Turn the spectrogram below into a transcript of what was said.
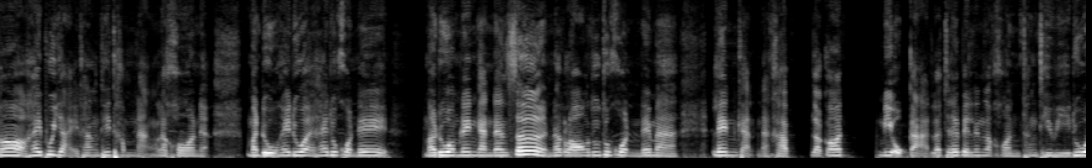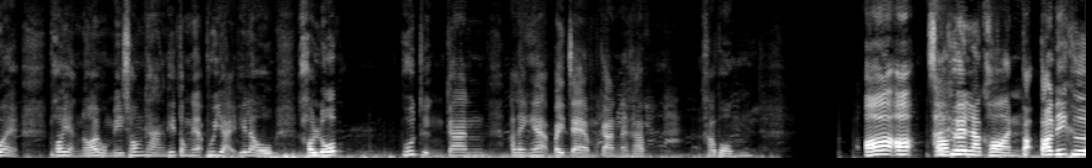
ก็ให้ผู้ใหญ่ทั้งที่ทำหนังละครเนี่ยมาดูให้ด้วยให้ทุกคนได้มารวมเล่นกันแดนเซอร์ นักร้องทุกๆ คนได้มาเล่นกันนะครับ แล้วก็มีโอกาสเราจะได้ไปเล่นละครทางทีวีด้วย เพราะอย่างน้อยผมมีช่องทางที่ตรงเนี้ยผู้ใหญ่ที่เราเคารพพูดถึงการอะไรเงี้ยไปแจมกันนะครับ ครับผม อ๋ออ๋อซ้อมคือเล่นละคร ตตอนนี้คือ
